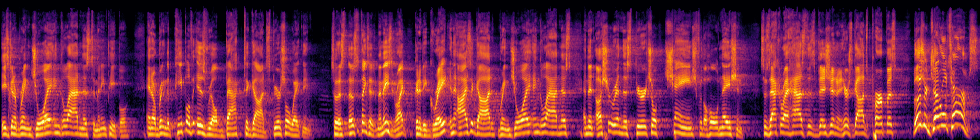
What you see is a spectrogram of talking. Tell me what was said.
He's gonna bring joy and gladness to many people, and he'll bring the people of Israel back to God, spiritual awakening. So those are things are amazing, right? Going to be great in the eyes of God, bring joy and gladness, and then usher in this spiritual change for the whole nation. So Zechariah has this vision, and here's God's purpose. But those are general terms.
